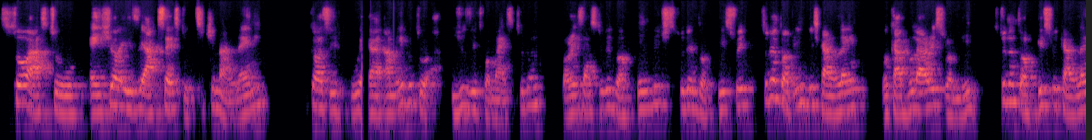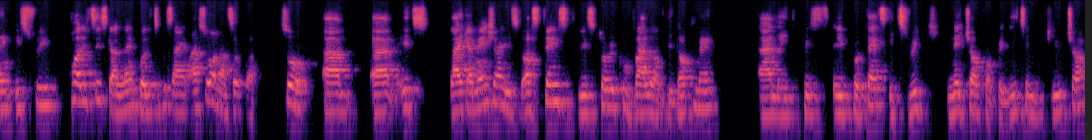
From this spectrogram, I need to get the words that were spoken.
so as to ensure easy access to teaching and learning. Because if we are, I'm able to use it for my students, for instance, students of English, students of history, students of English can learn vocabularies from me, Students of history can learn history, politics can learn political science, and so on and so forth. So um, uh, it's, like I mentioned, it sustains the historical value of the document and it, it protects its rich nature for predicting the future.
